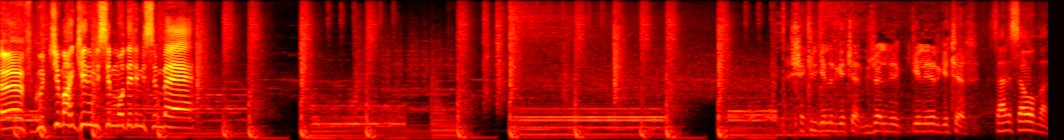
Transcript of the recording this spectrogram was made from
Öf Gucci mankeni misin modeli misin be? Şekil gelir geçer, güzellik gelir geçer. Seni seviyorum ben.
